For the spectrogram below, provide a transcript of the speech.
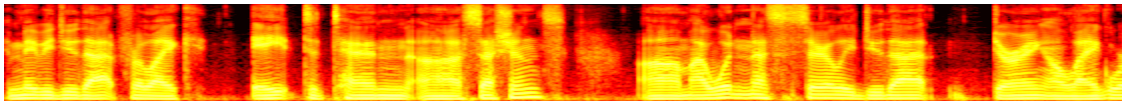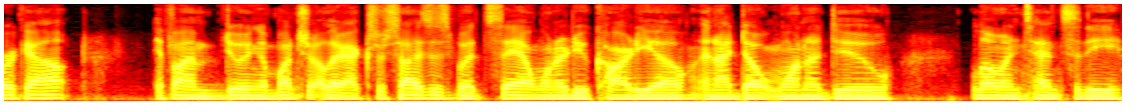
and maybe do that for like eight to 10 uh, sessions. Um, I wouldn't necessarily do that during a leg workout if I'm doing a bunch of other exercises, but say I want to do cardio and I don't want to do low intensity,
